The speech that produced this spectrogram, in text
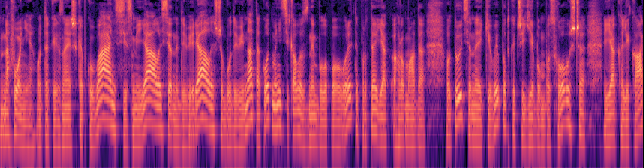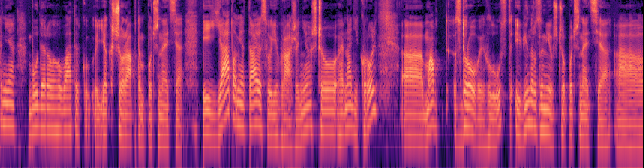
на фоні от таких, знаєш, кепкувань, всі сміялися, не довіряли, що буде війна. Так от мені цікаво з ним було поговорити про те, як громада готується, на які випадки, чи є бомбосховище, як лікарня буде реагувати, якщо раптом почнеться. І я пам'ятаю свої враження, що Геннадій Король а, мав здоровий глузд, і він розумів, що почнеться а,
